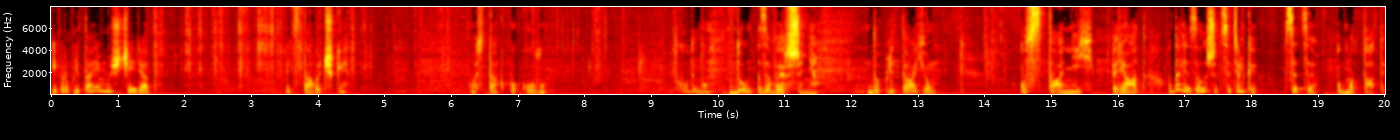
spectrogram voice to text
і проплітаємо ще ряд підставочки. Ось так по колу. Підходимо до завершення. Доплітаю останній ряд, а далі залишиться тільки все це обмотати.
